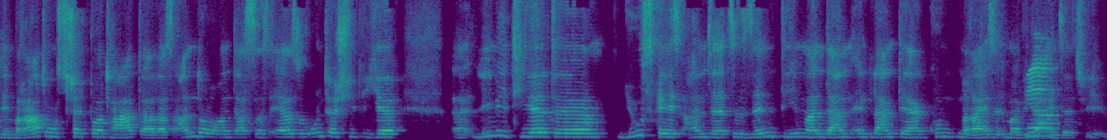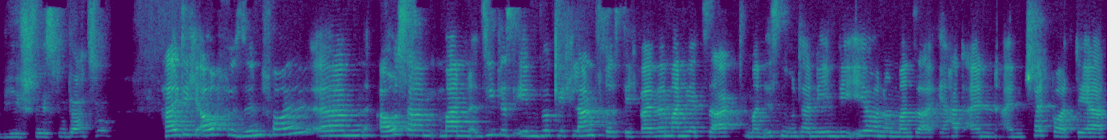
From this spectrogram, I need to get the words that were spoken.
den Beratungs-Chatbot hat, da das andere und dass das eher so unterschiedliche äh, limitierte Use-Case-Ansätze sind, die man dann entlang der Kundenreise immer wieder ja. einsetzt. Wie, wie, stehst du dazu? Halte ich auch für sinnvoll, ähm, außer man sieht es eben wirklich langfristig, weil wenn man jetzt sagt, man ist ein Unternehmen wie E.ON und man sagt, er hat einen, einen Chatbot, der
